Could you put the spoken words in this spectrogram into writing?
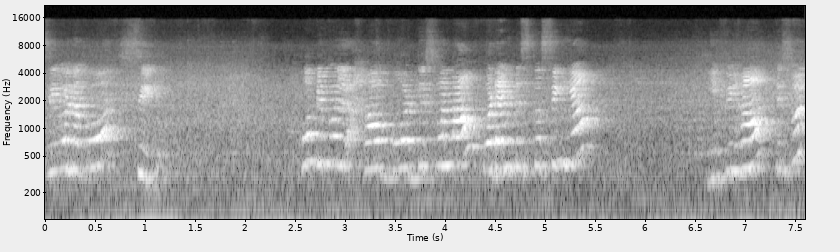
c1 upon c2. Hope people have got this one now. What I am discussing here. If you have this one,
